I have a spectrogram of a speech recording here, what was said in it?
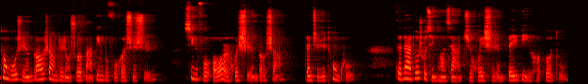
痛苦使人高尚这种说法并不符合事实。幸福偶尔会使人高尚，但至于痛苦，在大多数情况下只会使人卑鄙和恶毒。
